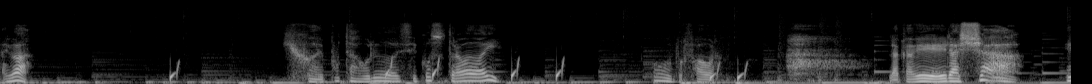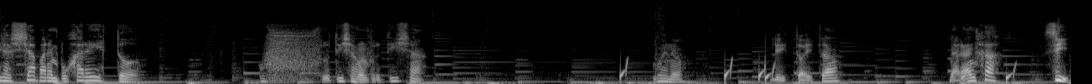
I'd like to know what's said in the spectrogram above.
Ahí va. Hijo de puta, boludo, ese coso trabado ahí. Uy, por favor. La cagué, era ya. Era ya para empujar esto. Uf, frutilla con frutilla. Bueno. Listo, ahí está. ¿Naranja? Sí.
